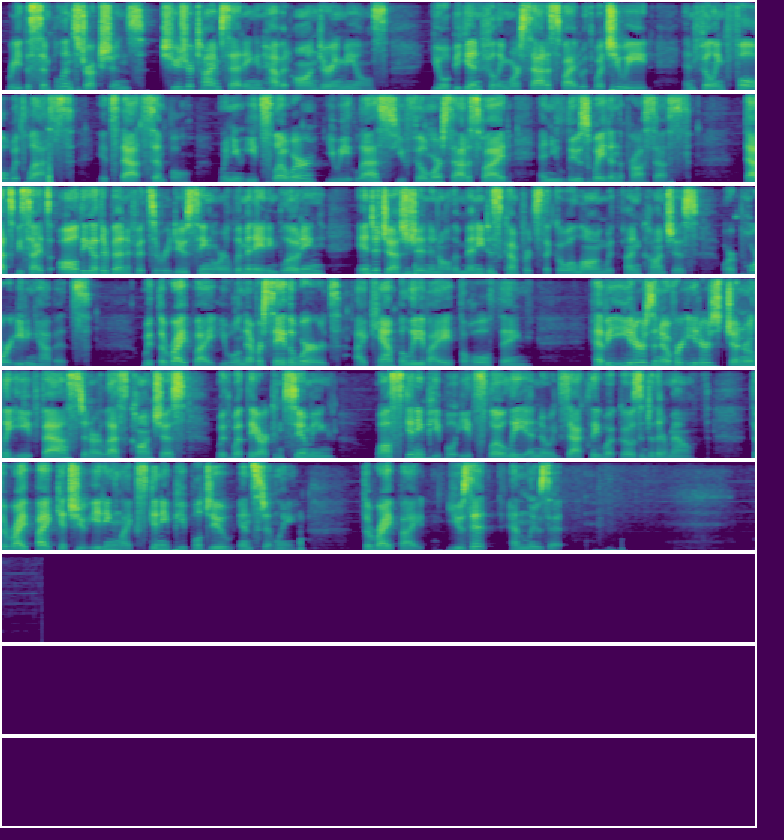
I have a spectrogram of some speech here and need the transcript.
read the simple instructions, choose your time setting, and have it on during meals. You will begin feeling more satisfied with what you eat and feeling full with less. It's that simple. When you eat slower, you eat less, you feel more satisfied, and you lose weight in the process. That's besides all the other benefits of reducing or eliminating bloating, indigestion, and all the many discomforts that go along with unconscious or poor eating habits. With the right bite, you will never say the words, I can't believe I ate the whole thing. Heavy eaters and overeaters generally eat fast and are less conscious with what they are consuming, while skinny people eat slowly and know exactly what goes into their mouth. The right bite gets you eating like skinny people do instantly. The right bite. Use it and lose it.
